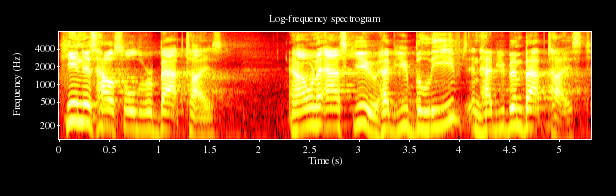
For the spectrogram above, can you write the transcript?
He and his household were baptized. And I want to ask you have you believed and have you been baptized?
